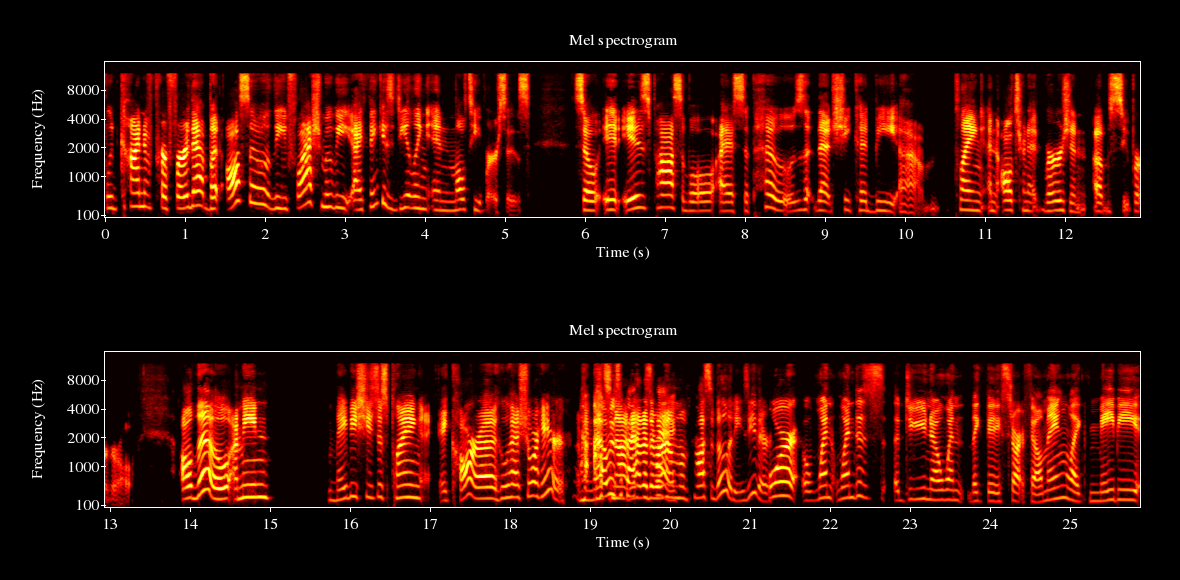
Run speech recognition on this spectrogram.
would kind of prefer that. But also, the Flash movie, I think, is dealing in multiverses. So it is possible, I suppose, that she could be um, playing an alternate version of Supergirl. Although, I mean, maybe she's just playing a Kara who has short hair. I mean, that's was not out of the say. realm of possibilities either. Or when when does do you know when like they start filming? Like maybe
